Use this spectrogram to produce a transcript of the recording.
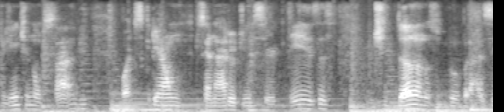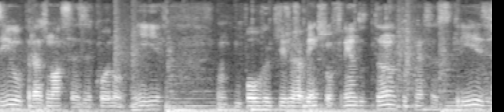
a gente não sabe. Pode criar um cenário de incertezas, de danos para o Brasil, para as nossas economias. Um povo que já vem sofrendo tanto com essas crises,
